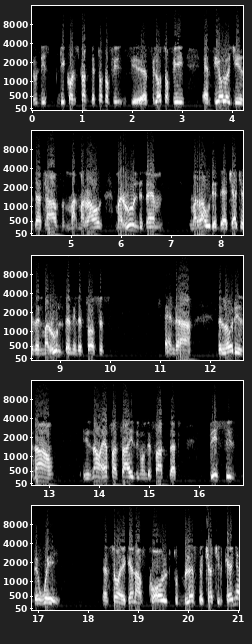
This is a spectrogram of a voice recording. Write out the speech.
to deconstruct the total phi- phi- philosophy and theologies that have ma- marau- marooned them, marauded their churches and marooned them in the process. And uh, the Lord is now is now emphasizing on the fact that this is the way. And so again, I've called to bless the church in Kenya,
